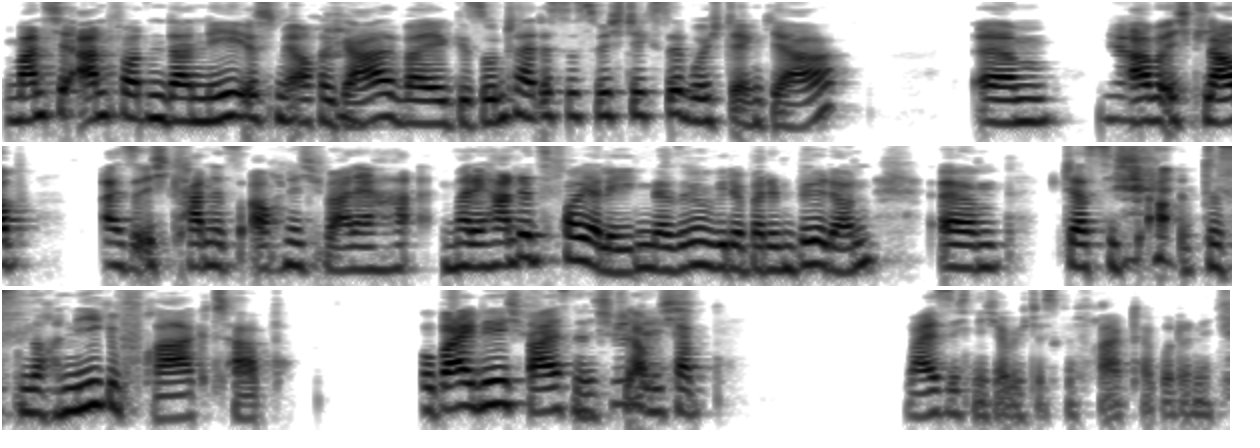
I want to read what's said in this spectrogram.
manche antworten dann, nee, ist mir auch egal, weil Gesundheit ist das Wichtigste, wo ich denke, ja. Ähm, ja. Aber ich glaube, also ich kann jetzt auch nicht meine, ha meine Hand ins Feuer legen, da sind wir wieder bei den Bildern. Ähm, dass ich das noch nie gefragt habe. Wobei, nee, ich weiß nicht. Natürlich. Ich glaube, ich habe, weiß ich nicht, ob ich das gefragt habe oder nicht.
